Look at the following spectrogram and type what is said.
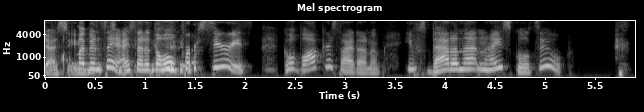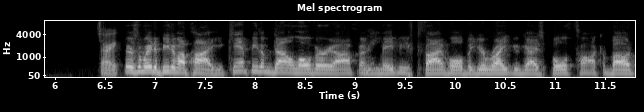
Jessi, I've been saying, I said it the whole first series. Go blocker side on him. He was bad on that in high school too. Sorry. There's a way to beat him up high. You can't beat him down low very often, right. maybe five hole, but you're right. You guys both talk about,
